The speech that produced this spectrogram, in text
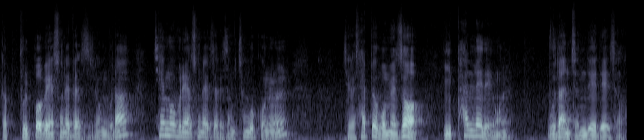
그러니까 불법의 손해배상 청구나 채무불이행 손해배상 청구권을 제가 살펴보면서 이 판례 내용을 무단 전대에 대해서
